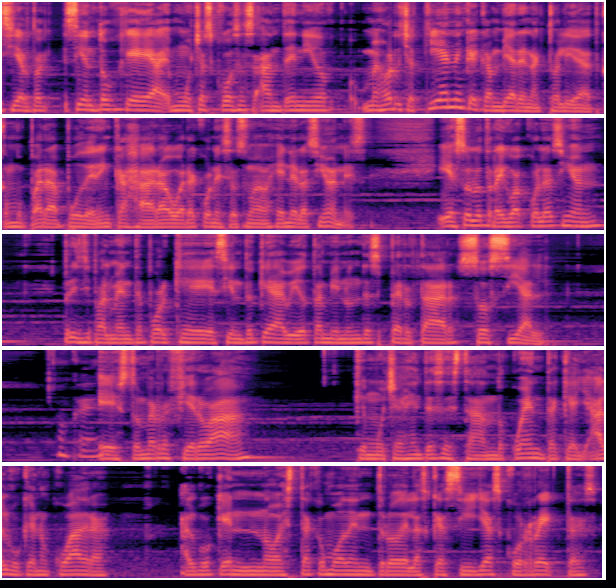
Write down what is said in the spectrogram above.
cierto, siento que hay muchas cosas han tenido, mejor dicho, tienen que cambiar en actualidad como para poder encajar ahora con esas nuevas generaciones. Y eso lo traigo a colación principalmente porque siento que ha habido también un despertar social. Esto me refiero a que mucha gente se está dando cuenta que hay algo que no cuadra, algo que no está como dentro de las casillas correctas,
